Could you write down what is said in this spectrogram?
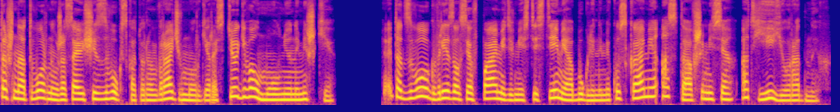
тошнотворный ужасающий звук, с которым врач в морге расстёгивал молнию на мешке. Этот звук врезался в память вместе с теми обугленными кусками, оставшимися от ее родных.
